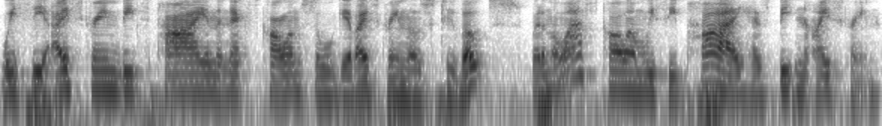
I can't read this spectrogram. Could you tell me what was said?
We see ice cream beats pie in the next column. So we'll give ice cream those two votes. But in the last column, we see pie has beaten ice cream.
